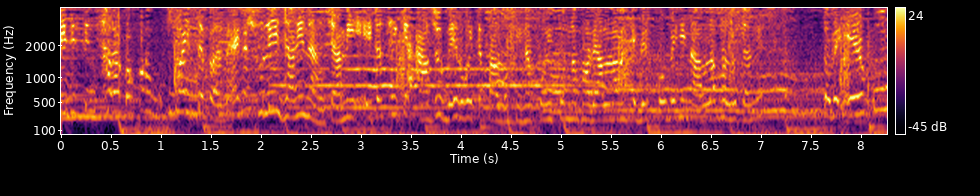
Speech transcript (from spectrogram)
মেডিসিন ছাড়া কখনো ঘুমাইতে পারে না। এটা শুনেই জানি না যে আমি এটা থেকে আজও বের হইতে পারব কিনা। পরিপূর্ণ ভাবে আল্লাহ আমাকে বের করবে কিনা, আল্লাহ ভালো জানে। তবে এরকম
